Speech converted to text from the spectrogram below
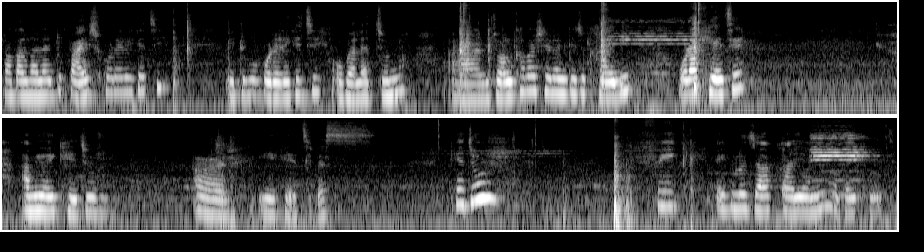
সকালবেলা একটু পায়েস করে রেখেছি, এটুকু করে রেখেছি ওবেলার জন্য। আর জলখাবার সেরকম কিছু খাইনি, ওরা খেয়েছে। আমি ওই খেজুর আর ইয়ে খেয়েছি, ব্যাস। খেজুর, ফিক এগুলো যা খাই আমি ওটাই খেয়েছি।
